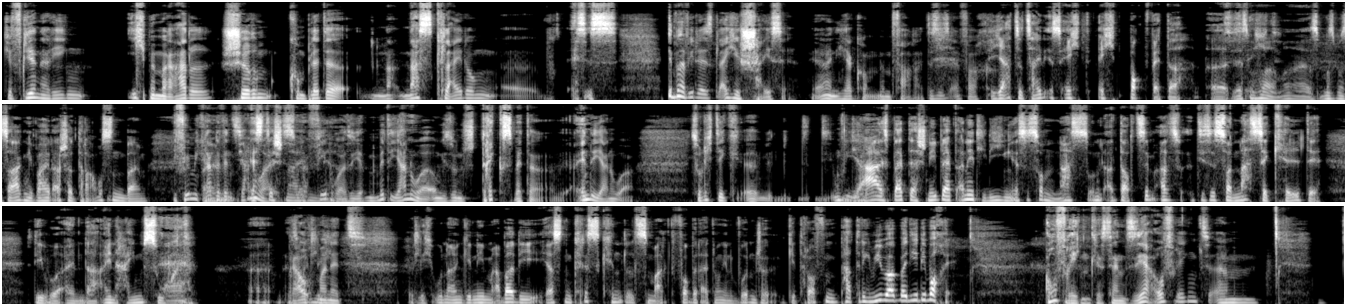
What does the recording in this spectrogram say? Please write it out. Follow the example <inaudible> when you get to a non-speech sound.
gefrierender Regen, ich mit dem Radl, Schirm, komplette Nasskleidung. Äh, es ist immer wieder das gleiche Scheiße, ja, wenn ich herkomme mit dem Fahrrad. Das ist einfach. Ja, zurzeit ist echt, echt Bockwetter. Äh, das, das muss, man, das muss man sagen. Ich war halt auch schon draußen beim. Ich fühle mich gerade, wenn es Januar ist oder Februar, also Mitte Januar, irgendwie so ein Dreckswetter, Ende Januar. So richtig, äh, irgendwie. Ja, es bleibt, der Schnee bleibt auch nicht liegen. Es ist so nass und trotzdem, also dieses so nasse Kälte, die wo einen da einheimsucht. Äh, äh Braucht man nicht wirklich unangenehm. Aber die ersten Christkindls Marktvorbereitungen wurden schon getroffen. Patrick, wie war bei dir die Woche? Aufregend, Christian, sehr aufregend. Ähm,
